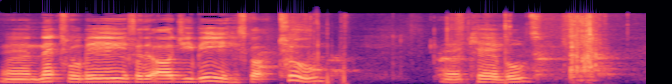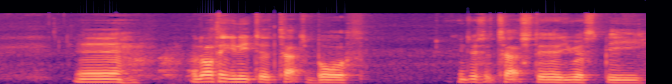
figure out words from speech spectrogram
And next will be for the RGB it's got two uh, cables uh, I don't think you need to attach both. You can just attach the USB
